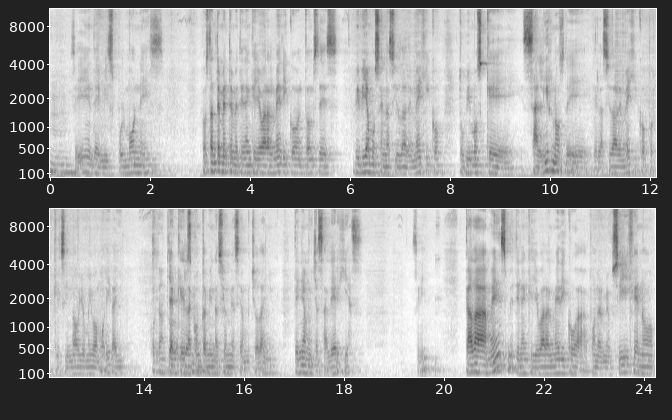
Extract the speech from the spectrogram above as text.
mm. ¿sí? De mis pulmones. Constantemente me tenían que llevar al médico, entonces vivíamos en la Ciudad de México, tuvimos que salirnos de, de la Ciudad de México porque si no yo me iba a morir ahí, ya que la contaminación me hacía mucho daño, tenía muchas alergias. ¿sí? Cada mes me tenían que llevar al médico a ponerme oxígeno,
